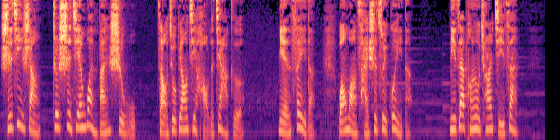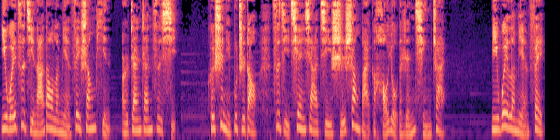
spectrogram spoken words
实际上这世间万般事物早就标记好了价格，免费的往往才是最贵的。你在朋友圈集赞，以为自己拿到了免费商品而沾沾自喜，可是你不知道自己欠下几十上百个好友的人情债。你为了免费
